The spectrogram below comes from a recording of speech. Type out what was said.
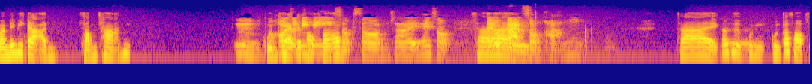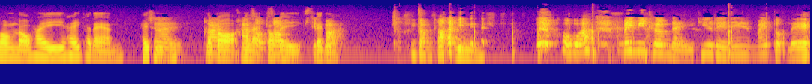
มันไม่มีการซ้ำชั้นคุณแค่ไปสอบซ้อมสอบซ้อมใช่ให้สอบให้โอกาสสองครั้ง ใช่ก็คือคุณคุณก็สอบซองแล้วให้ให้คะแนนให้ถึง แล้วก็นั่นแหละก็ไปไปเรียนจำได้เพราะว่าไม่มีเทอมไหนที่เรเน่ไม่ตกเลข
